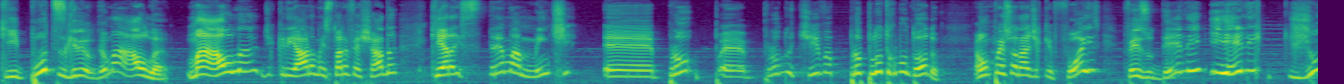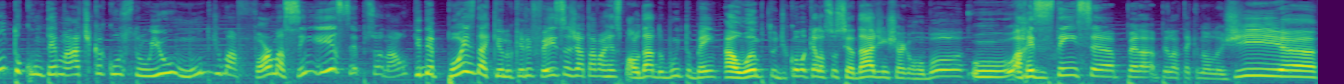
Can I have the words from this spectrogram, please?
que, putz, grilo, deu uma aula. Uma aula de criar uma história fechada que era extremamente é, pro- é, produtiva pro Pluto como um todo. É um personagem que foi, fez o dele e ele, junto com temática, construiu o mundo de uma forma assim excepcional. Que depois daquilo que ele fez, já estava respaldado muito bem ao âmbito de como aquela sociedade enxerga o robô, o- a resistência pela, pela tecnologia,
